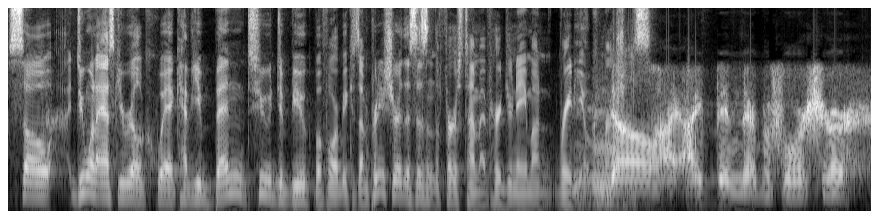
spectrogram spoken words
So, I do want to ask you real quick have you been to Dubuque before? Because I'm pretty sure this isn't the first time I've heard your name on radio commercials. No, I, I've been there before, sure.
